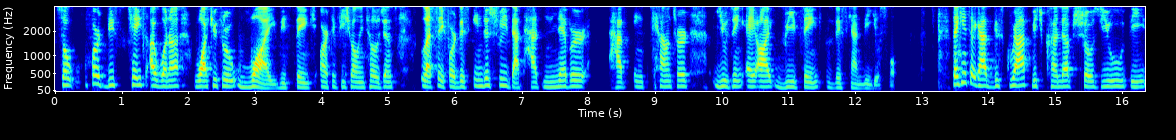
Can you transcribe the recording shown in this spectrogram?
So for this case, I want to walk you through why we think artificial intelligence let's say for this industry that has never have encountered using AI, we think this can be useful taking into account this graph which kind of shows you the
